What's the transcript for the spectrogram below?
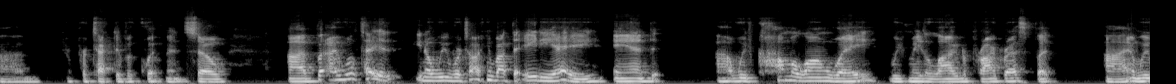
um, protective equipment. So, uh, but I will tell you, you know, we were talking about the ADA, and uh, we've come a long way. We've made a lot of progress, but uh, and we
